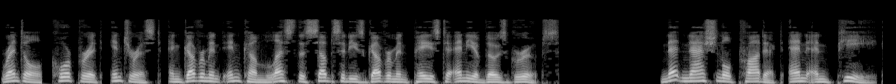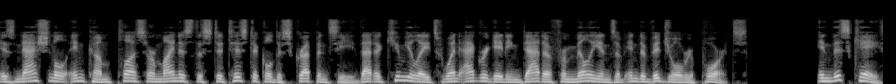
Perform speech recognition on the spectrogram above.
rental, corporate, interest, and government income less the subsidies government pays to any of those groups. Net national product is national income plus or minus the statistical discrepancy that accumulates when aggregating data from millions of individual reports. In this case,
